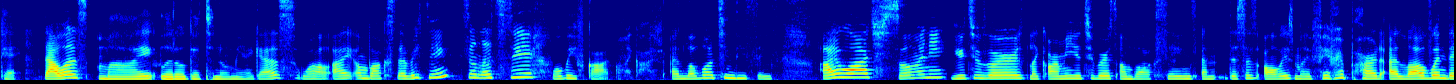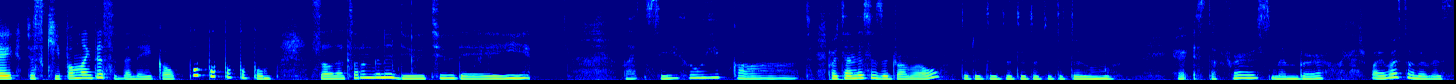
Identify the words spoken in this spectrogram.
Okay, that was my little get to know me, I guess, while I unboxed everything. So let's see what we've got. Oh my gosh, I love watching these things. I watch so many YouTubers, like army YouTubers unboxings, and this is always my favorite part. I love when they just keep them like this and then they go boop, boop, boop, boop, boom. So that's what I'm gonna do today. Let's see who we've got. Pretend this is a drum roll. Here is the first member. Oh my gosh, why am I so nervous?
